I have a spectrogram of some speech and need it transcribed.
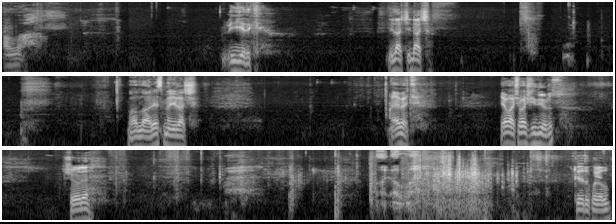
Allah. İyi yedik. İlaç ilaç. Vallahi resmen ilaç. Evet. Yavaş yavaş gidiyoruz. Şöyle. Ay Allah. Kutuya da koyalım.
